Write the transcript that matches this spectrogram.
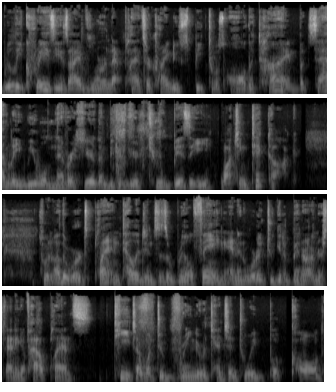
really crazy is I've learned that plants are trying to speak to us all the time, but sadly, we will never hear them because we are too busy watching TikTok. So, in other words, plant intelligence is a real thing, and in order to get a better understanding of how plants teach, I want to bring your attention to a book called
